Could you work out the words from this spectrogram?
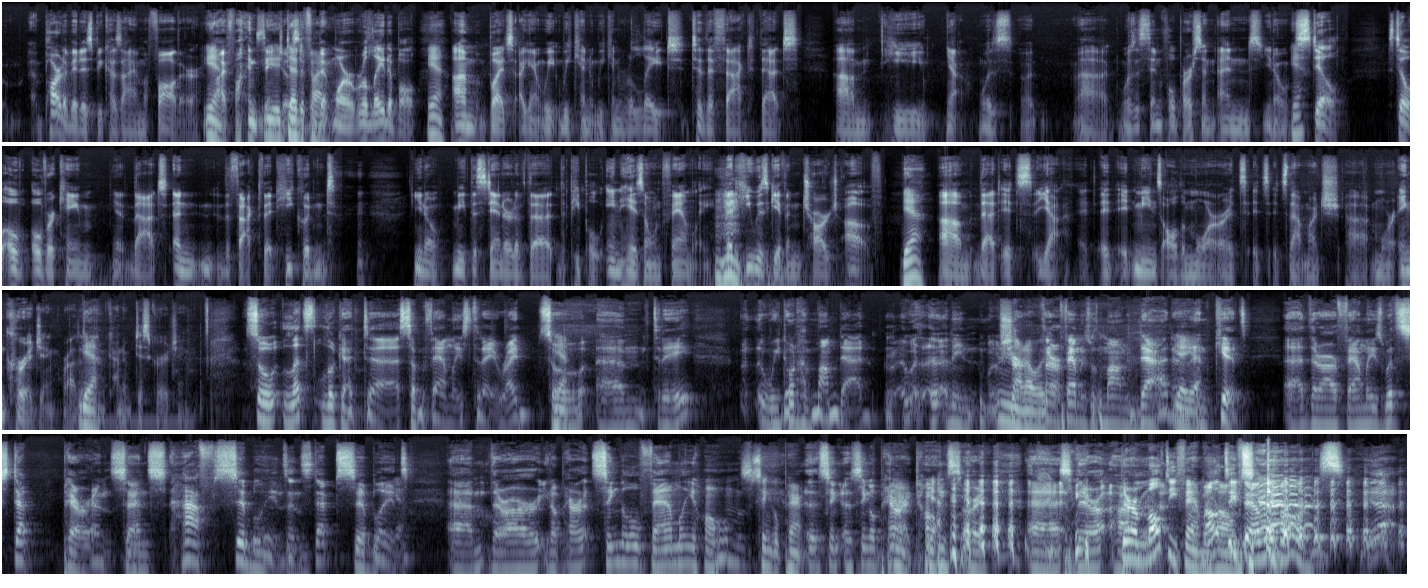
part of it is because I am a father. Yeah. I find You Saint Joseph a bit more relatable. Yeah. Um. But again, we, we can we can relate to the fact that um he yeah was uh, uh was a sinful person and you know Yeah. still still o- overcame you know, that and the fact that he couldn't you know meet the standard of the the people in his own family Mm-hmm. that he was given charge of yeah, um, that it's yeah it, it, it means all the more or it's it's it's that much uh, more encouraging rather Yeah. than kind of discouraging So let's look at uh, some families today, right? So um, today we don't have mom, dad. I mean, sure, no, we- there are families with mom and dad and, Yeah, yeah. and kids. Uh, there are families with step parents and half siblings Mm-hmm. and step siblings. Um, there are, you know, parent single family homes. single parent. Uh, sing, uh, single parent homes. Sorry, uh, there are There are multifamily homes. multifamily homes. Yeah,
